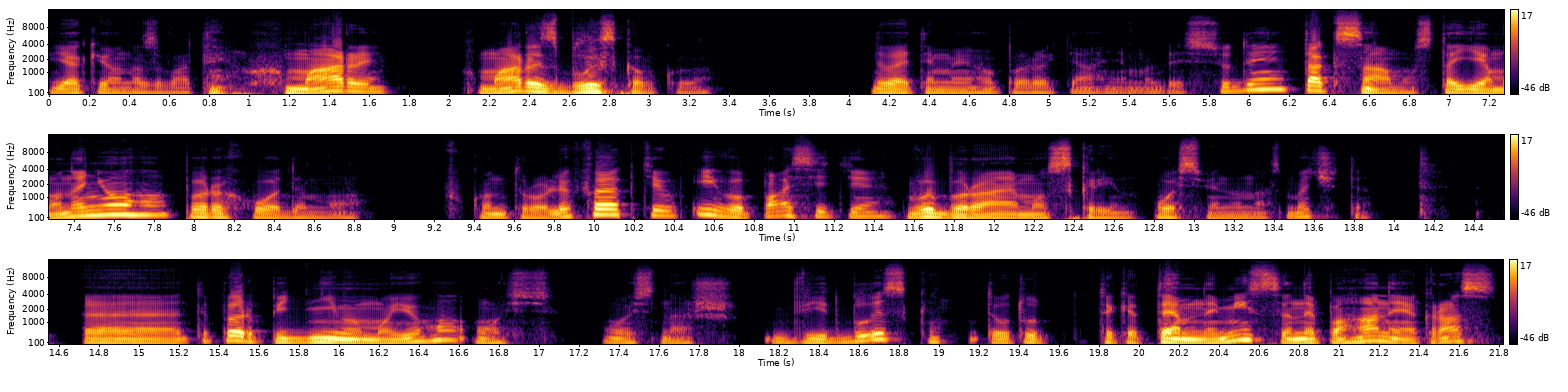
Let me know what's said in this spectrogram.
як його назвати, хмари, хмари з блискавкою. Давайте ми його перетягнемо десь сюди. Так само стаємо на нього, переходимо в контроль ефектів і в Opacity вибираємо скрін. Ось він у нас, бачите? Е, тепер піднімемо його. Ось ось наш відблиск. То тут таке темне місце, непогане, якраз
